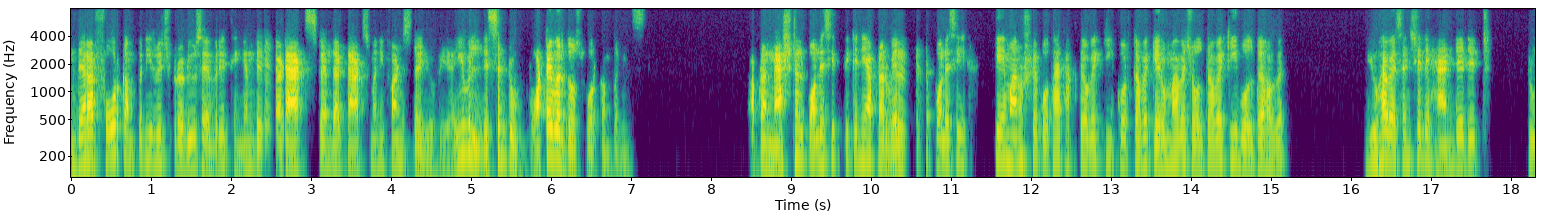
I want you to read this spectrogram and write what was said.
there are four companies which produce everything and they are taxed and that tax money funds the ubi you will listen to whatever those four companies আপনার ন্যাশনাল পলিসির থেকে নিয়ে আপনার ওয়েলফেয়ার পলিসি কে মানুষকে কোথায় থাকতে হবে কি করতে হবে কেরম ভাবে চলতে হবে কি বলতে হবে you have essentially handed it to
